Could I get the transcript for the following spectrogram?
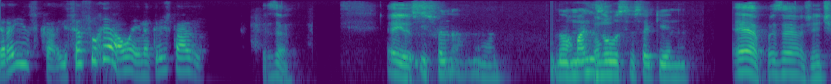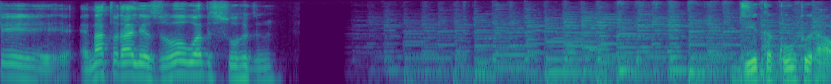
Era isso, cara. Isso é surreal, é inacreditável. Pois é. É isso. isso Normalizou-se isso aqui, né? É, pois é, a gente naturalizou o absurdo, né? Dica cultural.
